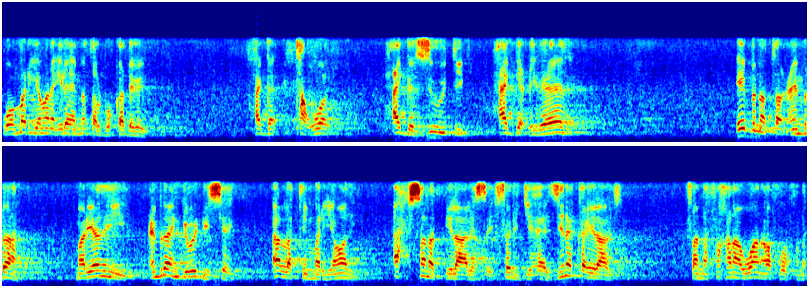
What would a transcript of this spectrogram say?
ومريم أنا إله مثل بكدغي حق تقوى حق الزهد حق عبادة ابنة عمران. مريم عمران قبل السيد التي مريم دي أحسنت إلى لسي فرجها. زنك إلى لسي فنفخنا وان أفوفنا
